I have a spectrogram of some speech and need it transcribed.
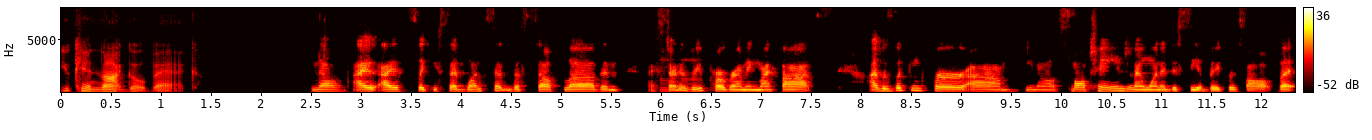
you cannot go back. No, I, I like you said, once the self love and I started mm-hmm. reprogramming my thoughts I was looking for, um, you know, a small change and I wanted to see a big result, but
